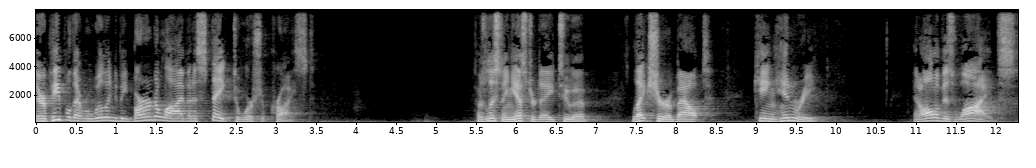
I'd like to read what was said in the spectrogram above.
There are people that were willing to be burned alive at a stake to worship Christ. I was listening yesterday to a lecture about King Henry and all of his wives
